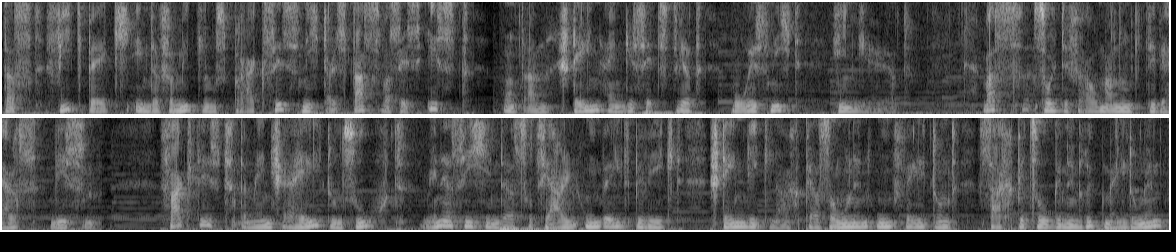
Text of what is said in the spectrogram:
dass Feedback in der Vermittlungspraxis nicht als das, was es ist, und an Stellen eingesetzt wird, wo es nicht hingehört. Was sollte Frau, Mann und Divers wissen? Fakt ist, der Mensch erhält und sucht, wenn er sich in der sozialen Umwelt bewegt, ständig nach Personen, Umfeld und sachbezogenen Rückmeldungen,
